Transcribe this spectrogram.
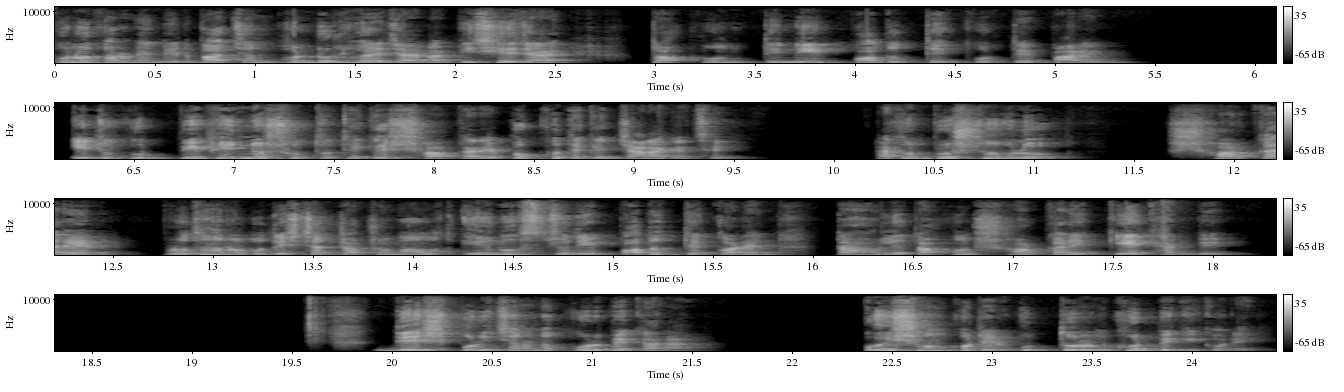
কোনো কারণে নির্বাচন ভণ্ডুল হয়ে যায় বা পিছিয়ে যায় তখন তিনি পদত্যাগ করতে পারেন। এটুকু বিভিন্ন সূত্র থেকে সরকারের পক্ষ থেকে জানা গেছে। এখন প্রশ্ন হলো, সরকারের প্রধান উপদেষ্টা ডক্টর মোহাম্মদ ইউনুস যদি পদত্যাগ করেন, তাহলে তখন সরকারে কে থাকবে? দেশ পরিচালনা করবে কারা? ওই সংকটের উত্তরণ ঘটবে কি করে?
